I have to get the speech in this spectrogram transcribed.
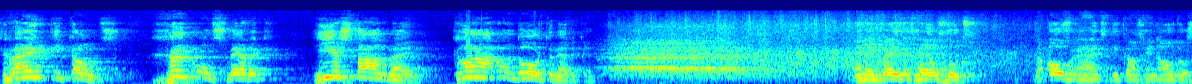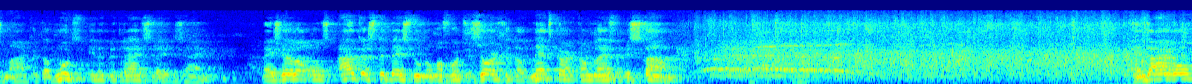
grijp die kans. Gun ons werk. Hier staan wij, klaar om door te werken. En ik weet het heel goed. De overheid die kan geen auto's maken. Dat moet in het bedrijfsleven zijn. Wij zullen ons uiterste best doen om ervoor te zorgen dat Netcar kan blijven bestaan. En daarom,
